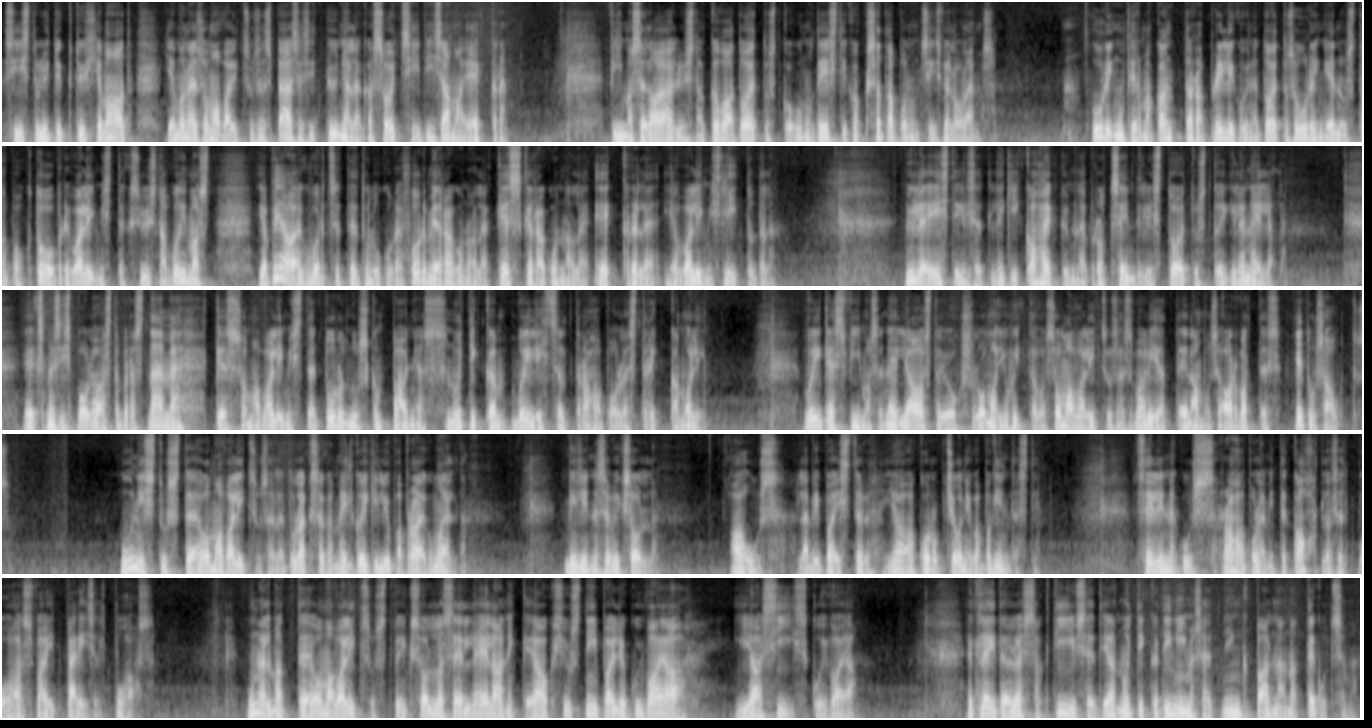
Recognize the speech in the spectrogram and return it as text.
siis tuli tükk tühja maad ja mõnes omavalitsuses pääsesid püünele ka sotsid, Isamaa ja EKRE. viimasel ajal üsna kõva toetust kogunud Eesti kakssada polnud siis veel olemas. uuringufirma Kantar aprillikuine toetusuuring ennustab oktoobri valimisteks üsna võimast ja peaaegu võrdset edulugu Reformierakonnale, Keskerakonnale, EKRE-le ja valimisliitudele üle-eestiliselt ligi kahekümneprotsendilist toetust kõigile neljale. eks me siis poole aasta pärast näeme, kes oma valimiste turunduskampaanias nutikam või lihtsalt raha poolest rikkam oli. või kes viimase nelja aasta jooksul oma juhitavas omavalitsuses valijate enamuse arvates edu saavutas. unistuste omavalitsusele tuleks aga meil kõigil juba praegu mõelda. milline see võiks olla? aus, läbipaistev ja korruptsioonivaba kindlasti selline, kus raha pole mitte kahtlaselt puhas, vaid päriselt puhas. unelmate omavalitsust võiks olla selle elanike jaoks just nii palju kui vaja ja siis, kui vaja. et leida üles aktiivsed ja nutikad inimesed ning panna nad tegutsema.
